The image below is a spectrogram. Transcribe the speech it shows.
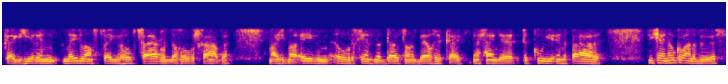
Kijk, hier in Nederland spreken we hoofdzakelijk nog over schapen. Maar als je maar even over de grens naar Duitsland en België kijkt, dan zijn de, de koeien en de paarden, die zijn ook al aan de beurt.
